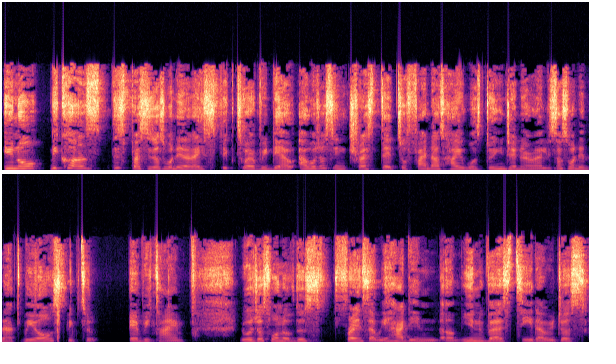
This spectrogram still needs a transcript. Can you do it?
You know, because this person is just somebody that I speak to every day. I, I was just interested to find out how he was doing generally. It's not somebody that we all speak to every time. It was just one of those friends that we had in um, university that we just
